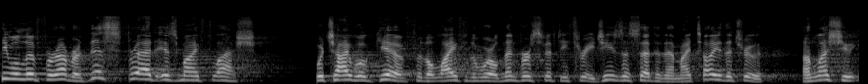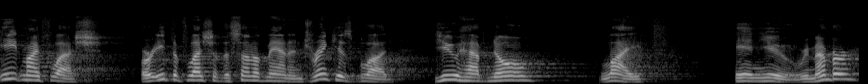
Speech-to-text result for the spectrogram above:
he will live forever. This bread is my flesh, which I will give for the life of the world. And then verse 53 Jesus said to them, I tell you the truth, unless you eat my flesh, or eat the flesh of the Son of Man and drink his blood, you have no life in you. Remember?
